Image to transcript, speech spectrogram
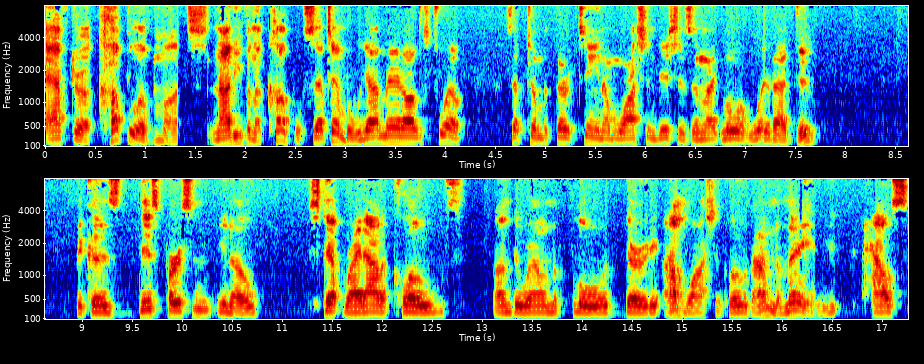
after a couple of months, not even a couple, September, we got married August 12th, September 13, I'm washing dishes and like, Lord, what did I do? Because this person, you know, stepped right out of clothes, underwear on the floor, dirty. I'm washing clothes. I'm the man. House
